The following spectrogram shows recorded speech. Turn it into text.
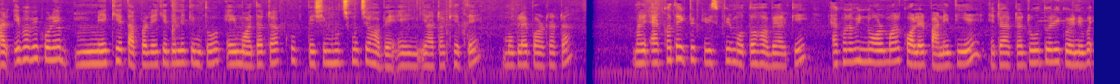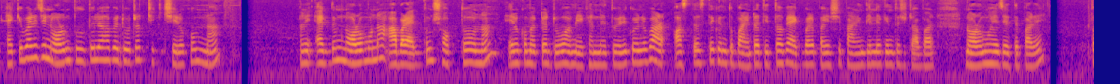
আর এভাবে করে মেখে তারপর রেখে দিলে কিন্তু এই ময়দাটা খুব বেশি মুচমুচে হবে, এই ইয়াটা খেতে, মোগলাই পরোটাটা। মানে এক কথা একটু ক্রিস্পির মতো হবে আর কি। এখন আমি নর্মাল কলের পানি দিয়ে এটা একটা ডো তৈরি করে নেব। একেবারে যে নরম তুলতুলে হবে ডোটা ঠিক সেরকম না। মানে একদম নরমও না, আবার একদম শক্তও না। এরকম একটা ডো আমি এখানে তৈরি করে নেব। আর আস্তে আস্তে কিন্তু পানিটা দিতে হবে। একবার বেশি পানি দিলে কিন্তু সেটা আবার নরম হয়ে যেতে পারে। তো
